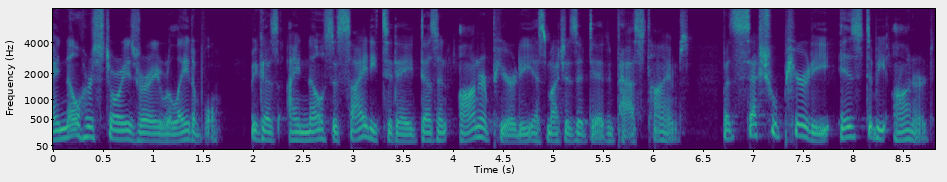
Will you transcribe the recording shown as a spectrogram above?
I know her story is very relatable because I know society today doesn't honor purity as much as it did in past times. But sexual purity is to be honored,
